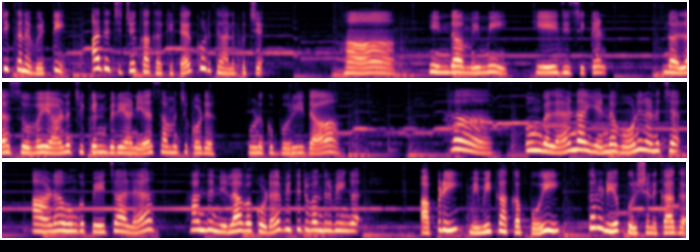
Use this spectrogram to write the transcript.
சிக்கனை வெட்டி அதை சிச்சு காக்கா கிட்ட கொடுத்து அனுப்புச்சு. ஆ இந்தா மிமி கேஜி சிக்கன். நல்லா சுவையான சிக்கன் பிரியாணியா சமைச்சு கொடு. உனக்கு புரியுதா? ஆ, உங்களை நான் என்னவோன்னு நினைச்சேன். ஆனா உங்க பேச்சால அந்த நிலாவை கூட வித்துட்டு வந்துருவீங்க. அப்படி மிமி காக்கா போய் தன்னுடைய புருஷனுக்காக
